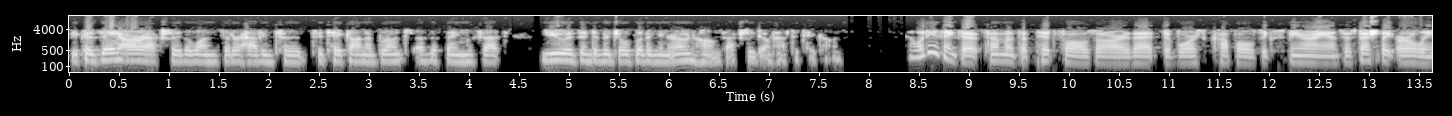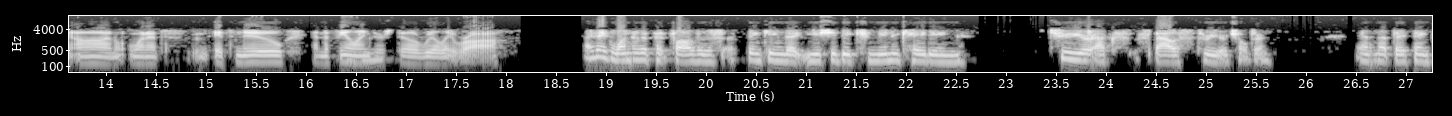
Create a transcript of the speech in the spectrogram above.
because they are actually the ones that are having to, to take on a brunt of the things that you as individuals living in your own homes actually don't have to take on. And what do you think that some of the pitfalls are that divorced couples experience, especially early on when it's it's new and the feelings mm-hmm. are still really raw? I think one of the pitfalls is thinking that you should be communicating to your ex spouse through your children and that they think,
